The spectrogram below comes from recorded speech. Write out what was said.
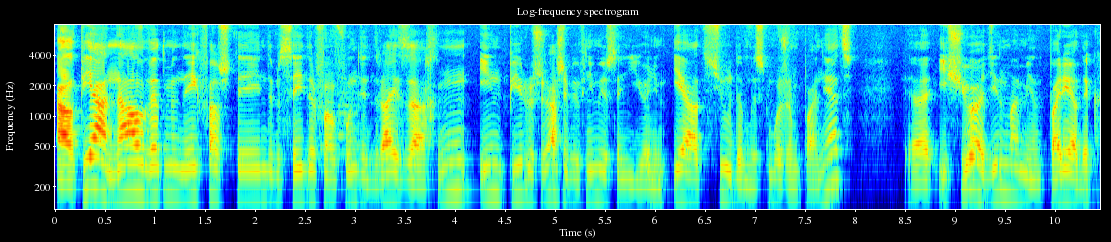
Алпиа нал ветмен их фаштейн дем сейдер фон фунди драй захн ин пируш раши бифнимиус И отсюда мы сможем понять, Э, еще один момент, порядок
